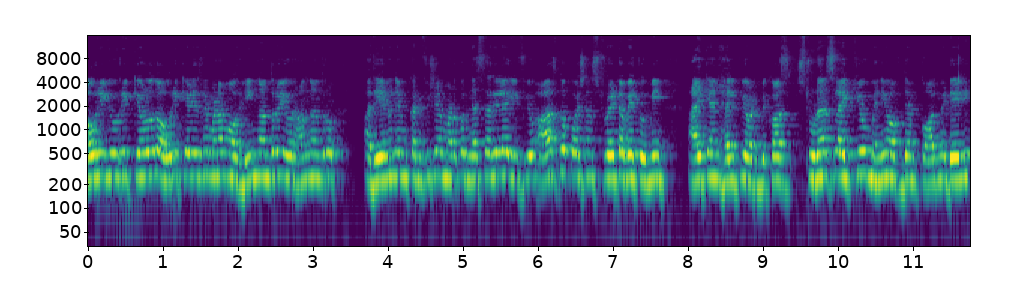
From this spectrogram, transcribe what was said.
ಅವ್ರಿಗೆ ಇವ್ರಿಗೆ ಕೇಳೋದು ಅವ್ರಿಗೆ ಕೇಳಿದ್ರೆ ಮೇಡಮ್ ಅವ್ರು ಹಿಂಗೆ ಅಂದರು ಇವ್ರು ಹಂಗೆ ಅಂದರು ಅದೇನು ನಿಮ್ಮ ಕನ್ಫ್ಯೂಷನ್ ಮಾಡ್ಕೋದು ನೆಸರಿ ಇಲ್ಲ ಇಫ್ ಯು ಆಸ್ ದ ಕ್ವಶನ್ ಸ್ಟ್ರೇಟ್ ಅವೇ ಟು ಮೀ ಐ ಕ್ಯಾನ್ ಹೆಲ್ಪ್ ಯು ಔಟ್ ಬಿಕಾಸ್ ಸ್ಟೂಡೆಂಟ್ಸ್ ಲೈಕ್ ಯು ಮೆನಿ ಆಫ್ ದೆಮ್ ಕಾಲ್ ಮಿ ಡೈಲಿ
